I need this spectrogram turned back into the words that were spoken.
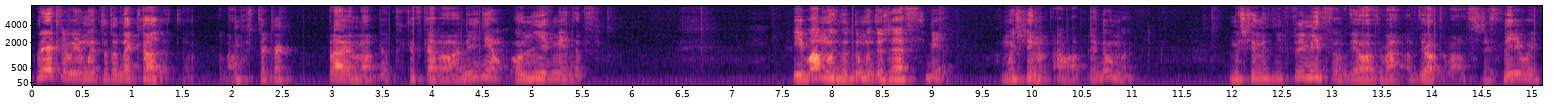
Вряд ли вы ему это докажете, потому что, как правильно опять-таки сказала Лидия, он не изменится. И вам нужно думать уже о себе. Мужчина о вас не думает. Мужчина не стремится сделать вас, сделать вас счастливой.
